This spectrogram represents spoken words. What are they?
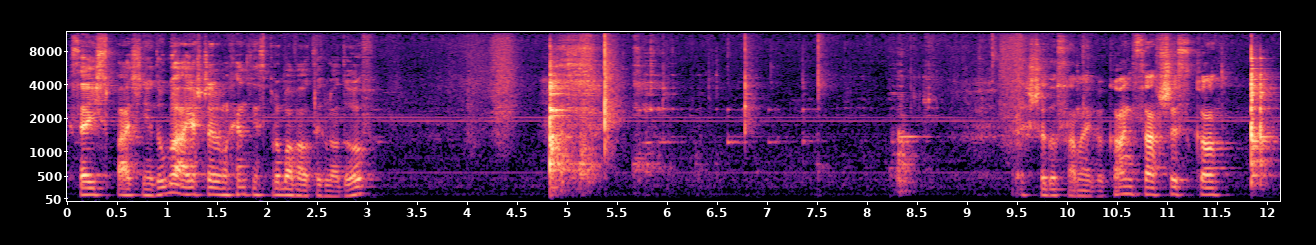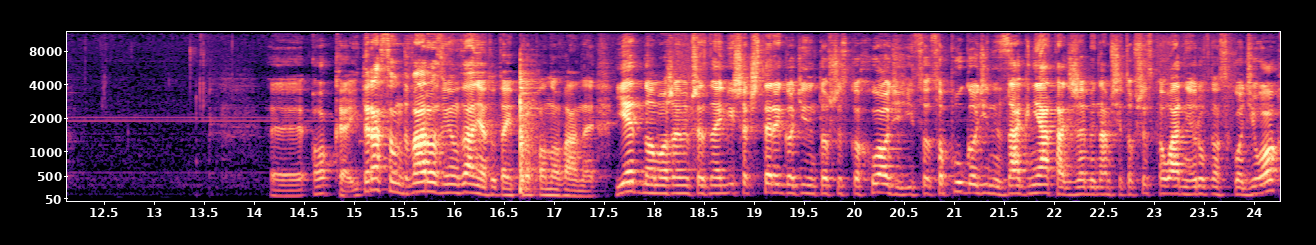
Chcę iść spać niedługo, a jeszcze bym chętnie spróbował tych lodów. Jeszcze do samego końca wszystko. Yy, Ok, i teraz są dwa rozwiązania tutaj proponowane. Jedno możemy przez najbliższe 4 godziny to wszystko chłodzić i co, co pół godziny zagniatać, żeby nam się to wszystko ładnie równo schłodziło.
